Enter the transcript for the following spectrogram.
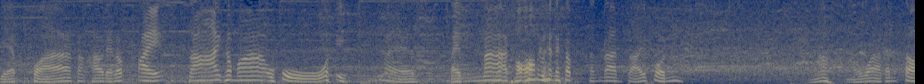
แยบขวาข้างขาวแดงแล้วไปซ้ายเข้ามา โอ้โหแหมเต็มหน้าท้องเลยนะครับ ทางด้านสายฝนเอามาว่ากันต่อ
